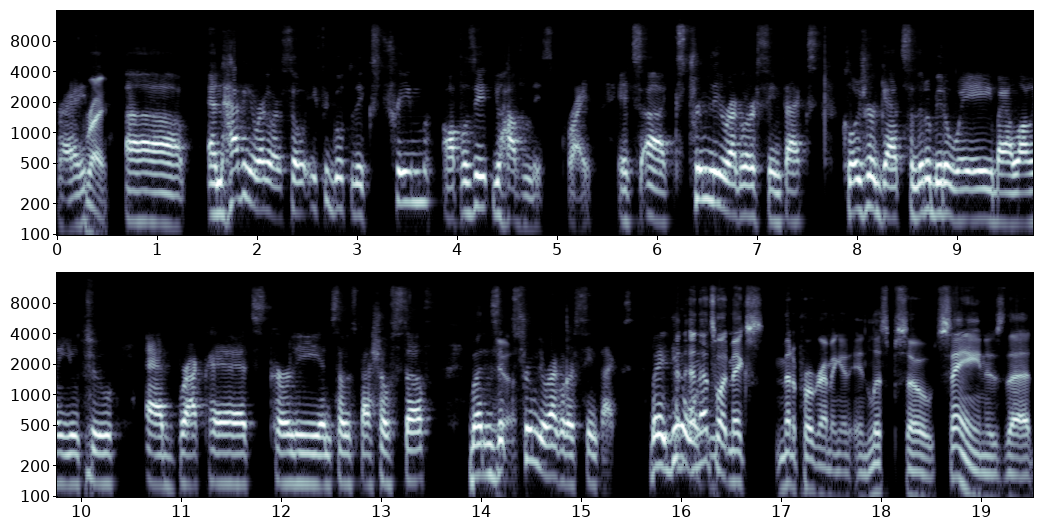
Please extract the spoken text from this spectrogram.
right? right Uh, and having a regular, so if you go to the extreme opposite, you have Lisp, right? It's uh, extremely regular syntax. Clojure gets a little bit away by allowing you to add brackets, curly, and some special stuff, but it's Yeah. extremely regular syntax. But I didn't and, and that's what makes metaprogramming in, in Lisp so sane is that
